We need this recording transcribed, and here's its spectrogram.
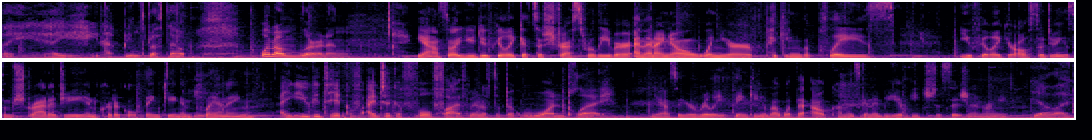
I, I hate being stressed out. What I'm learning. Yeah, so you do feel like it's a stress reliever, and then I know when you're picking the plays, you feel like you're also doing some strategy and critical thinking and planning. I, you could take a, I took a full five minutes to pick one play. Yeah, so you're really thinking about what the outcome is going to be of each decision, right? Yeah, like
